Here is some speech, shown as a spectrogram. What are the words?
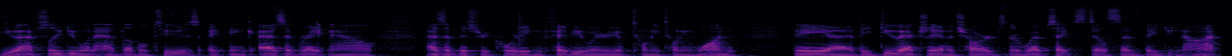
you absolutely do want to add level twos I think as of right now as of this recording February of 2021 they uh, they do actually have a charge. Their website still says they do not,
